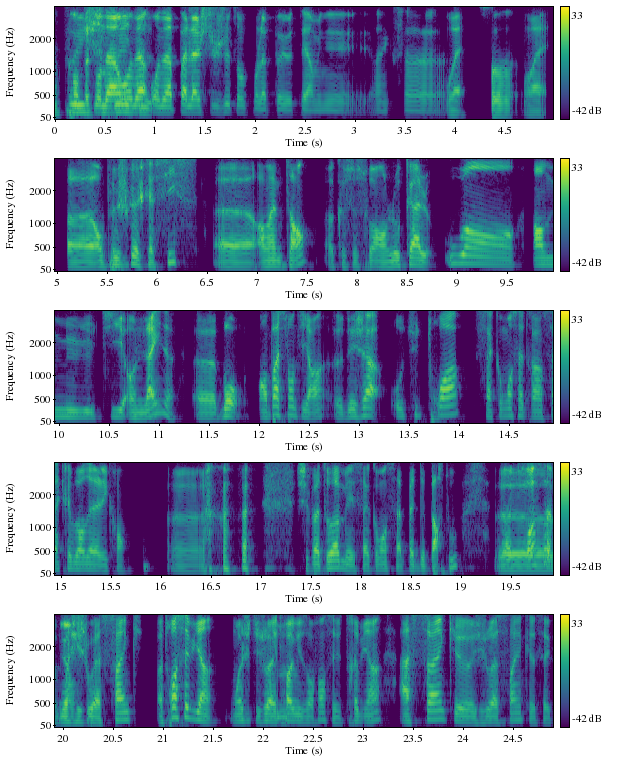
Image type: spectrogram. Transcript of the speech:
On peut En fait, on de- n'a pas lâché le jeu tant qu'on l'a pas terminé. Rien que ça. euh, Ouais. soit- Ouais. Euh, on peut jouer jusqu'à 6 en même temps, euh, que ce soit en local ou en, en multi-online. Euh, bon, on va pas se mentir, hein, euh, déjà au-dessus de 3, ça commence à être un sacré bordel à l'écran. Euh, je sais pas toi, mais ça commence à pète de partout. À trois, ça va Euh, bien. moi j'ai joué à 5. À 3 c'est bien. Moi j'étais joué Mm. 3 avec mes enfants, c'est très bien. À 5, euh, j'ai joué à 5, c'est-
